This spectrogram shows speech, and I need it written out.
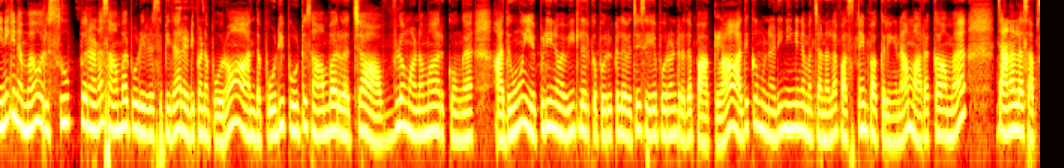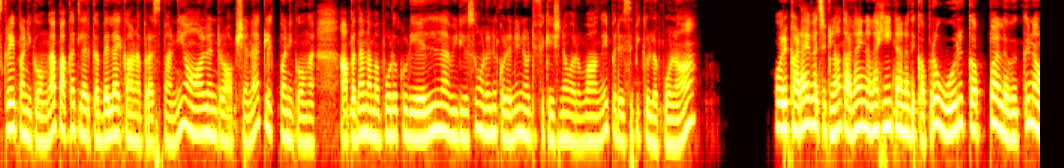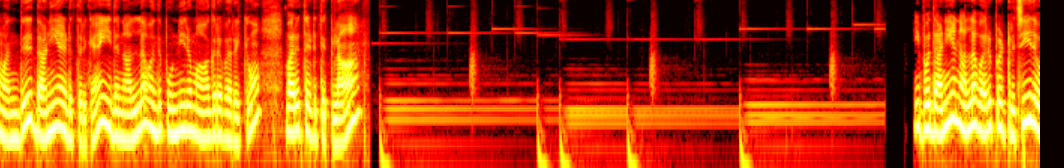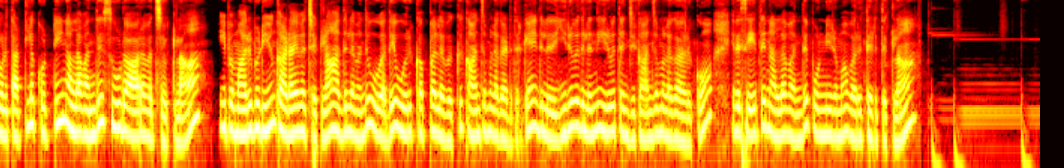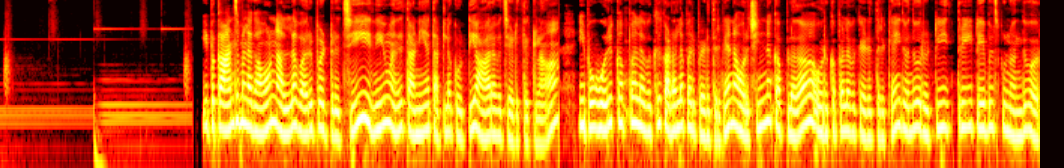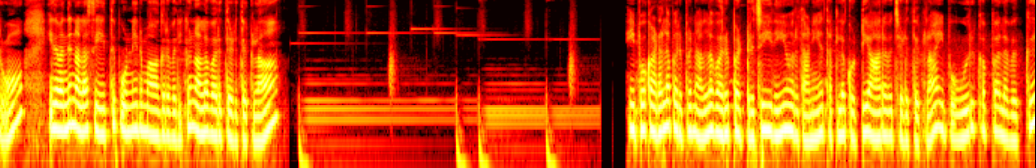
இன்றைக்கி நம்ம ஒரு சூப்பரான சாம்பார் பொடி ரெசிபி தான் ரெடி பண்ண போகிறோம் அந்த பொடி போட்டு சாம்பார் வச்சா அவ்வளோ மணமாக இருக்குங்க. அதுவும் எப்படி நம்ம வீட்டில் இருக்க பொருட்களை வச்சு செய்ய போகிறோன்றத பார்க்கலாம் அதுக்கு முன்னாடி நீங்கள் நம்ம சேனலை ஃபஸ்ட் டைம் பார்க்குறீங்கன்னா மறக்காமல் சேனலை சப்ஸ்கிரைப் பண்ணிக்கோங்க. பக்கத்தில் இருக்க பெல் ஐக்கானை ப்ரெஸ் பண்ணி ஆல் என்ற ஆப்ஷனை கிளிக் பண்ணிக்கோங்க. அப்போ தான் நம்ம போடக்கூடிய எல்லா வீடியோஸும் உடனுக்குடனே நோட்டிஃபிகேஷனாக வரும். வாங்க இப்போ ரெசிபிக்குள்ளே போகலாம் ஒரு கடாய் வச்சுக்கலாம். கடாய் நல்லா ஹீட் ஆனதுக்கப்புறம் ஒரு கப் அளவுக்கு நான் வந்து தனியா எடுத்திருக்கேன். இதை நல்லா வந்து பொன்னிறம் ஆகிற வரைக்கும் வறுத்தெடுத்துக்கலாம் இப்போ தனியா நல்லா வறுபட்டுருச்சு. இதை ஒரு தட்டில் கொட்டி நல்லா வந்து சூடு ஆற வச்சுக்கலாம். இப்போ மறுபடியும் கடாய் வச்சுக்கலாம். அதில் வந்து அதே ஒரு கப் அளவுக்கு காஞ்ச மிளகாய் எடுத்திருக்கேன். இதில் இருபதுலேருந்து இருபத்தஞ்சி காஞ்ச மிளகாய் இருக்கும். இதை சேர்த்து நல்லா வந்து பொன்னிறமாக வறுத்தெடுத்துக்கலாம் இப்போ காஞ்ச மிளகாவும் நல்லா வறுபட்டுருச்சு. இதையும் வந்து தனியாக தட்டில் கொட்டி ஆற வச்சு எடுத்துக்கலாம். இப்போ ஒரு கப் அளவுக்கு கடலைப்பருப்பு எடுத்திருக்கேன். நான் ஒரு சின்ன கப்பில் தான் ஒரு கப் அளவுக்கு எடுத்திருக்கேன். இது வந்து ஒரு டீ த்ரீ டேபிள் ஸ்பூன் வந்து வரும். இதை வந்து நல்லா சேர்த்து பொன்னிறம் ஆகிற வரைக்கும் நல்லா வறுத்து எடுத்துக்கலாம். இப்போது கடலைப்பருப்பு நல்லா வறுபட்டுருச்சு. இதையும் ஒரு தனியாக தட்டில் கொட்டி ஆற வச்சு எடுத்துக்கலாம். இப்போ ஒரு கப் அளவுக்கு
